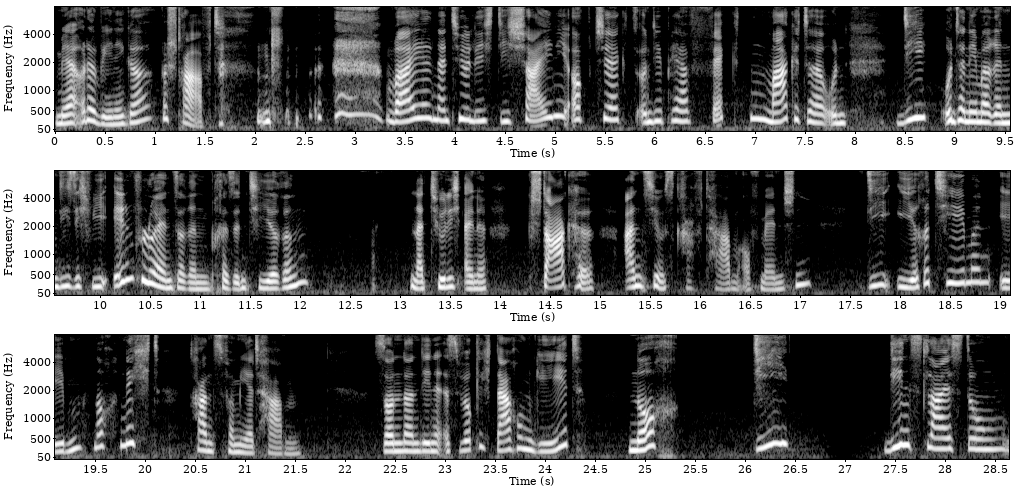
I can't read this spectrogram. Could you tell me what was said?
mehr oder weniger bestraft. Weil natürlich die Shiny Objects und die perfekten Marketer und die Unternehmerinnen, die sich wie Influencerinnen präsentieren, natürlich eine starke Anziehungskraft haben auf Menschen, die ihre Themen eben noch nicht transformiert haben, sondern denen es wirklich darum geht, noch die Dienstleistung,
